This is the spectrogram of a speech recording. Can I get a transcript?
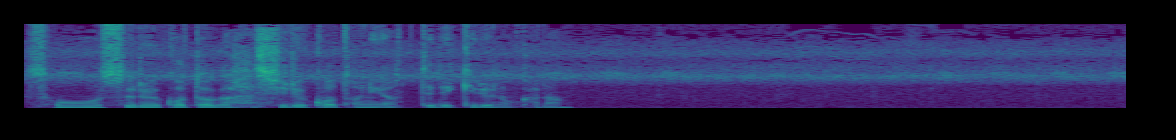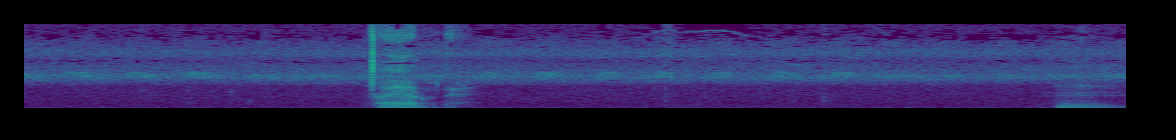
そうすることが走ることによってできるのかな？なんやろうね。うん。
